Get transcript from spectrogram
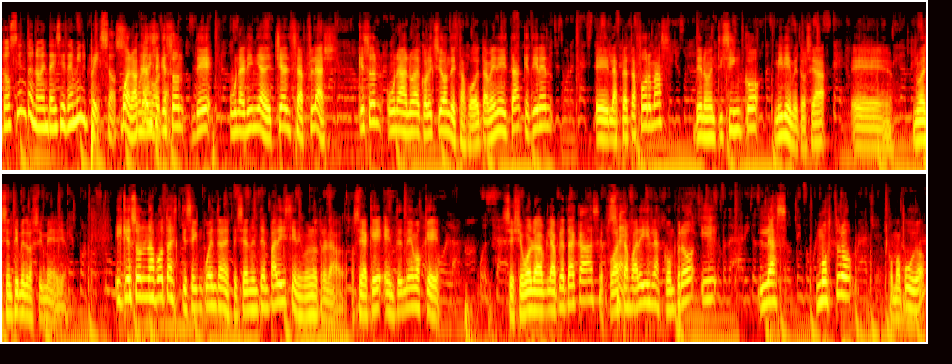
297 mil pesos. Bueno, acá dice que son de una línea de Chelsea Flash, que son una nueva colección de estas botas Veneta que tienen eh, las plataformas de 95 milímetros, o sea, eh, 9 centímetros y medio. Y que son unas botas que se encuentran especialmente en París y en ningún otro lado. O sea que entendemos que se llevó la, la plata acá, se fue Sí. hasta París, las compró y las mostró como pudo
